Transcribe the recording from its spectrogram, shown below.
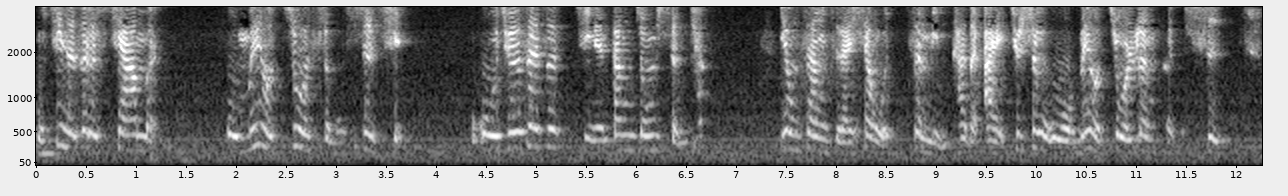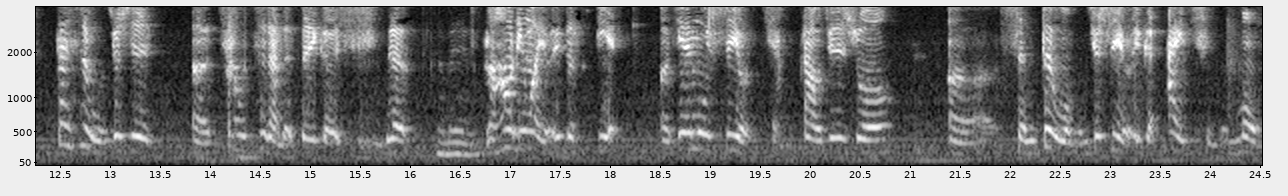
我进了这个家门。我没有做什么事情，我觉得在这几年当中，神他用这样子来向我证明他的爱，就是我没有做任何的事，但是我就是呃超自然的这个喜乐。然后另外有一个点，呃，今天牧师有讲到，就是说，呃，神对我们就是有一个爱情的梦，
